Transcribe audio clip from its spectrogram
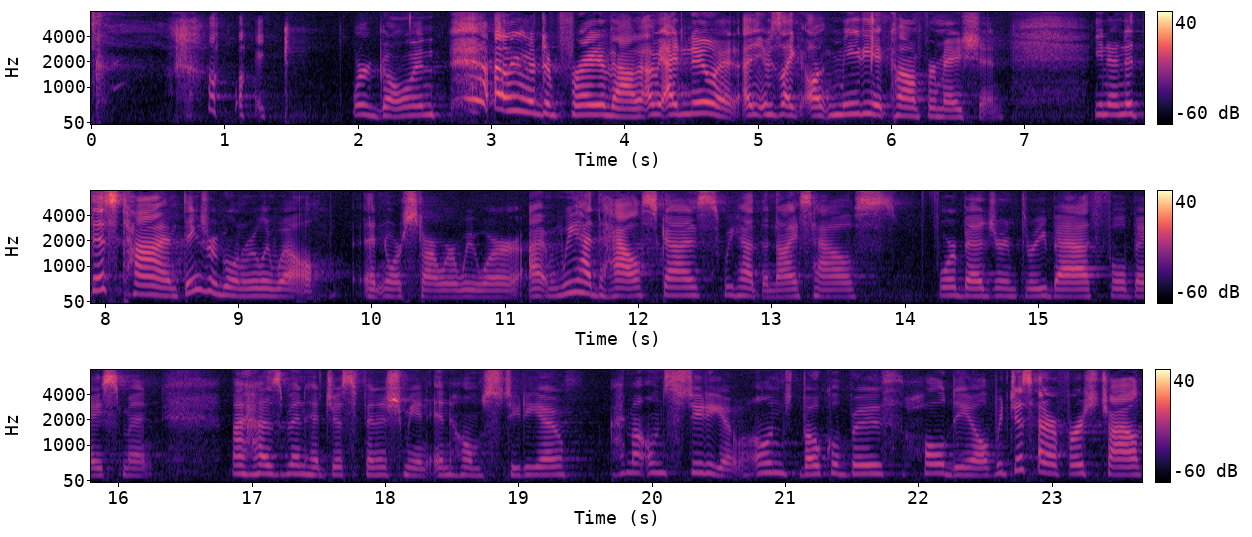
like we're going. I don't even have to pray about it. I mean, I knew it. It was like immediate confirmation. You know, and at this time, things were going really well at North Star where we were. I we had the house, guys. We had the nice house, four bedroom, three bath, full basement. My husband had just finished me an in home studio. I had my own studio, own vocal booth, whole deal. We just had our first child,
